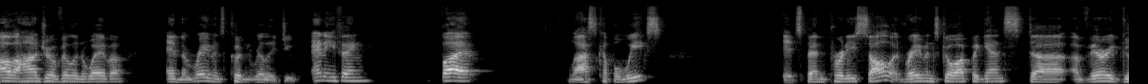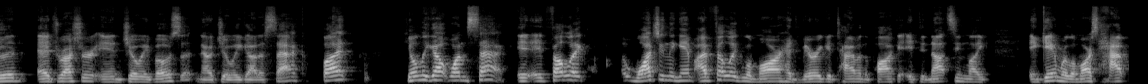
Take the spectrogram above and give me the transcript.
Alejandro Villanueva, and the Ravens couldn't really do anything. But last couple weeks, it's been pretty solid. Ravens go up against uh, a very good edge rusher in Joey Bosa. Now Joey got a sack, but he only got one sack. It, it, felt like watching the game. I felt like Lamar had very good time in the pocket. It did not seem like a game where Lamar's ha-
